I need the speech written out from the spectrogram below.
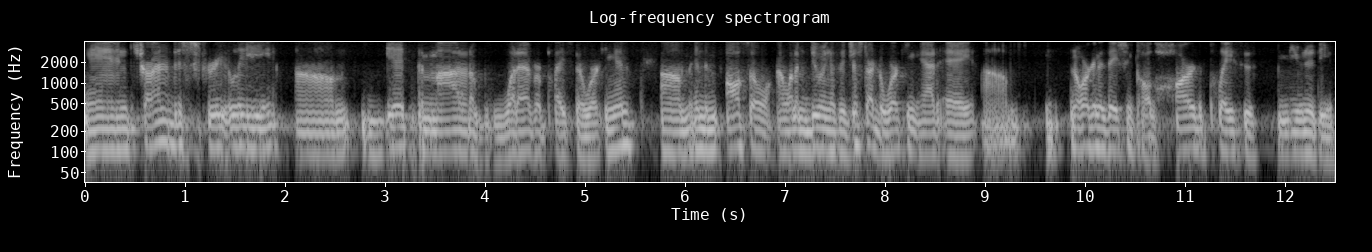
and try to discreetly um, get them out of whatever place they're working in. Um, and then also, uh, what I'm doing is I just started working at a um, an organization called Hard Places Community,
